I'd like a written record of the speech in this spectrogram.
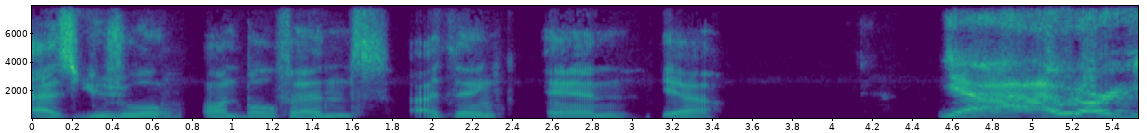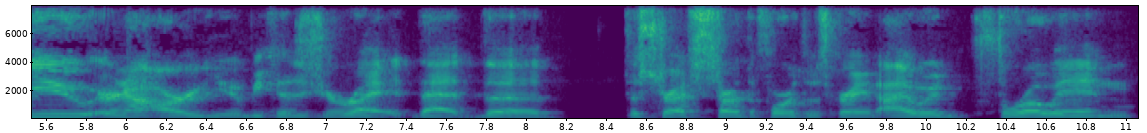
as usual on both ends, I think. And yeah. Yeah, I, I would argue, or not argue, because you're right, that the the stretch start the fourth was great. I would throw in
